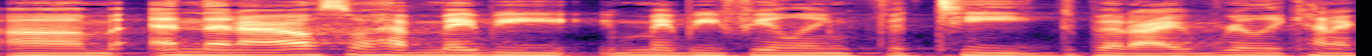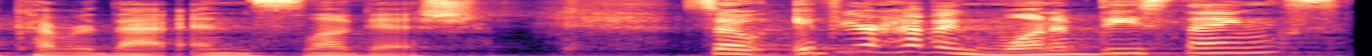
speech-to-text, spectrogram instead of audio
Um, and then I also have maybe maybe feeling fatigued, but I really kind of covered that and sluggish. So if you're having one of these things,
